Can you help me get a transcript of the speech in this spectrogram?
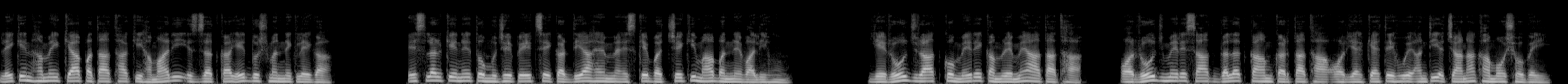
लेकिन हमें क्या पता था कि हमारी इज़्ज़त का ये दुश्मन निकलेगा। इस लड़के ने तो मुझे पेट से कर दिया है, मैं इसके बच्चे की माँ बनने वाली हूँ। ये रोज रात को मेरे कमरे में आता था, और रोज मेरे साथ गलत काम करता था, और यह कहते हुए आंटी अचानक खामोश हो गई।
